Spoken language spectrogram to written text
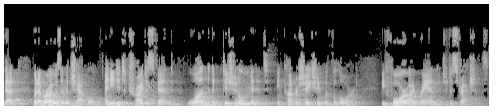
That whenever I was in the chapel, I needed to try to spend one additional minute in conversation with the Lord before I ran to distractions.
